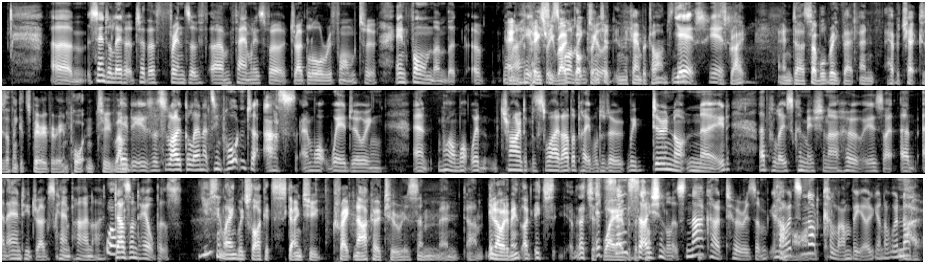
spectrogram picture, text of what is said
um, sent a letter to the Friends of um, Families for Drug Law Reform to inform them that uh, you know, and he the piece he wrote got printed it. in the Canberra Times. too, Yes, Which is yes. great. And uh, so we'll read that and have a chat because I think it's very, very important to. Um, It is. It's local, and it's important to us and what we're doing, and well, what we're trying to persuade other people to do. We do not need a police commissioner who is a, a, an anti-drugs campaigner. Well- it doesn't help us. Using language like it's going to create narco tourism and um, you know what I mean? Like it's that's just It's way over the top. sensationalist narco tourism. You know, it's on. not Colombia. You know, we're No. not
